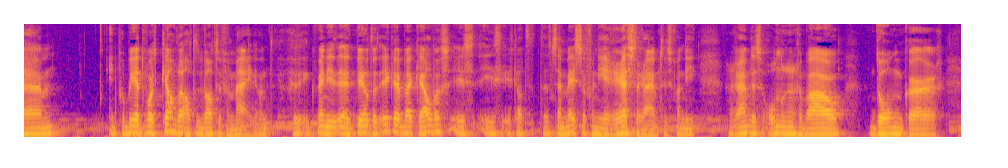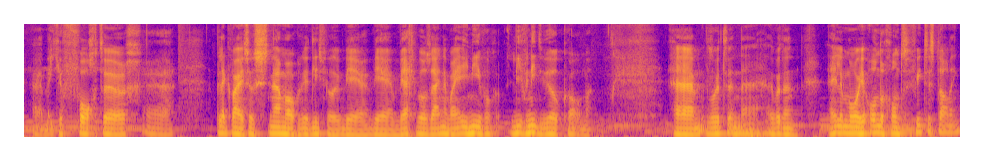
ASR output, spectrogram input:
Um, ik probeer het woord kelder altijd wel te vermijden. Want eh, ik weet niet, het beeld dat ik heb bij kelders is, is, is dat dat zijn meestal van die restruimtes. Van die ruimtes onder een gebouw, donker, eh, een beetje vochtig. Uh, plek waar je zo snel mogelijk het liefst weer, weer weg wil zijn en waar je in ieder geval liever niet wil komen. Ehm, het, wordt een, het wordt een hele mooie ondergrondse fietsenstalling.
